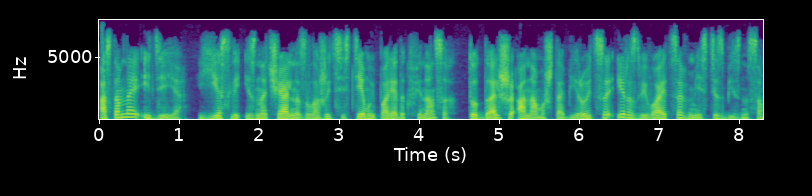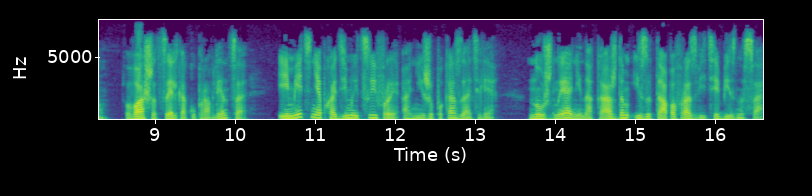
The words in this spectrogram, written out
Основная идея – если изначально заложить систему и порядок в финансах, то дальше она масштабируется и развивается вместе с бизнесом. Ваша цель как управленца – Иметь необходимые цифры, а ниже показатели. Нужны они на каждом из этапов развития бизнеса.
